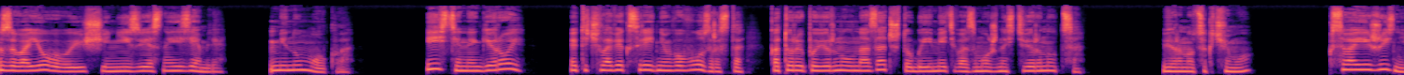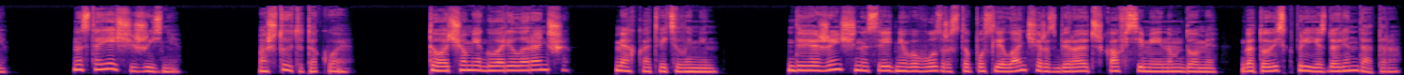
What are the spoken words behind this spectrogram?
завоевывающий неизвестные земли. Мин умолкла. Истинный герой это человек среднего возраста, который повернул назад, чтобы иметь возможность вернуться. Вернуться к чему? К своей жизни. Настоящей жизни. А что это такое? То, о чем я говорила раньше, мягко ответила Мин. Две женщины среднего возраста после ланча разбирают шкаф в семейном доме, готовясь к приезду арендатора.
